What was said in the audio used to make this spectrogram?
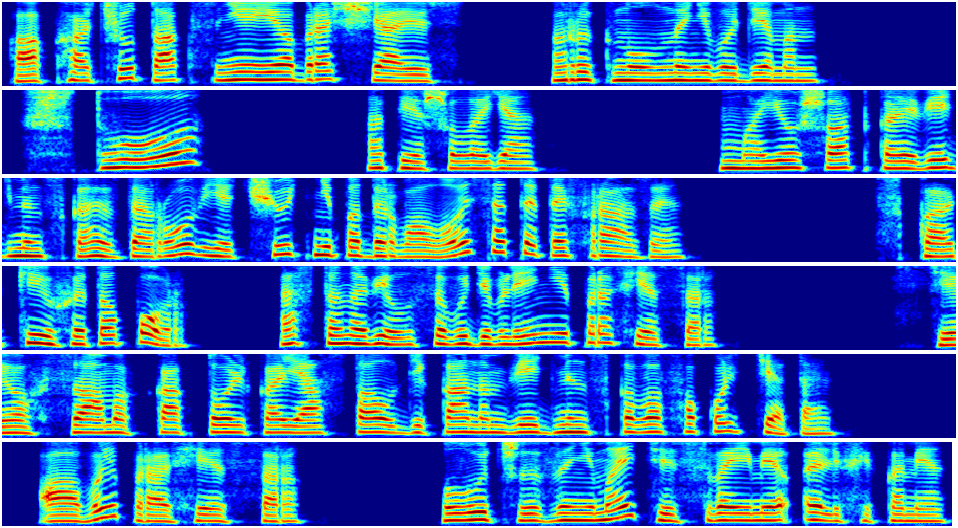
Как хочу, так с ней и обращаюсь», — рыкнул на него демон. «Что?» — опешила я. Мое шаткое ведьминское здоровье чуть не подорвалось от этой фразы. «С каких это пор?» — остановился в удивлении профессор. «С тех самых, как только я стал деканом ведьминского факультета. А вы, профессор, лучше занимайтесь своими эльфиками.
